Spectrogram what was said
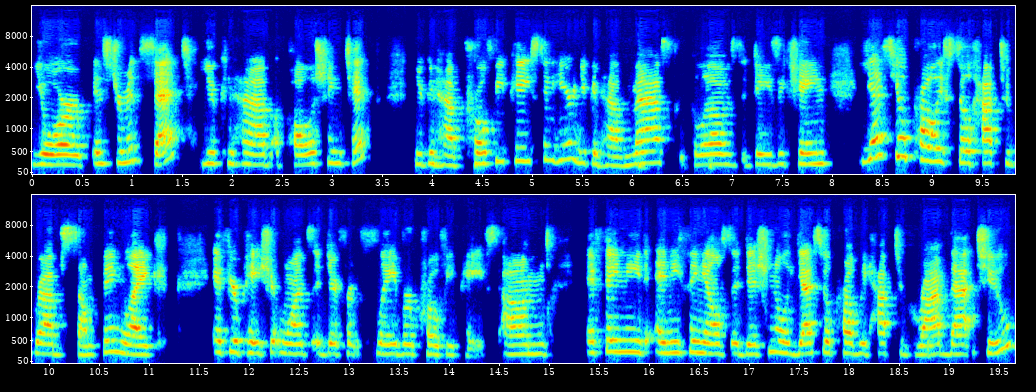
your instrument set. You can have a polishing tip you can have prophy paste in here. You can have mask, gloves, daisy chain. Yes, you'll probably still have to grab something like if your patient wants a different flavor prophy paste. Um, if they need anything else additional, yes, you'll probably have to grab that too.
